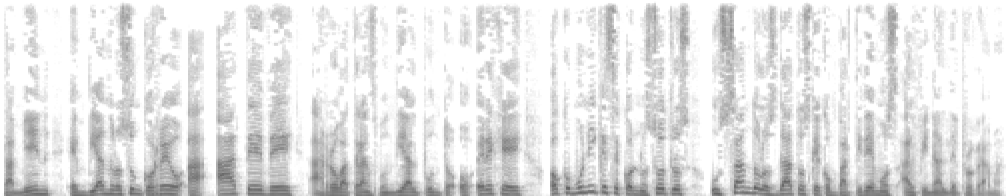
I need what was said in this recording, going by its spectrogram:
también enviándonos un correo a atv@transmundial.org o comuníquese con nosotros usando los datos que compartiremos al final del programa.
